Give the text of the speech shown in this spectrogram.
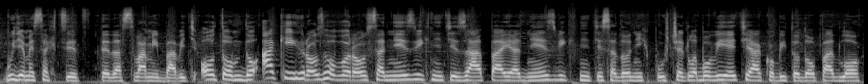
Budeme sa chcieť teda s vami baviť o tom, do akých rozhovorov sa nezvyknete zapájať, nezvyknete sa do nich púšťať, lebo viete, ako by to dopadlo,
